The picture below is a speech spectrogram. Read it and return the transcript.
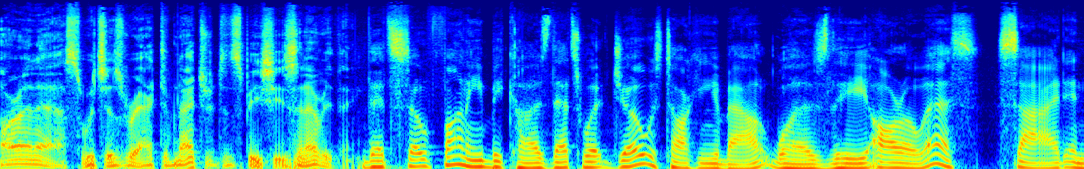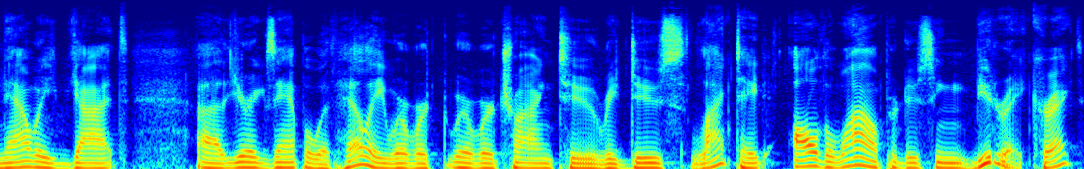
RNS, which is reactive nitrogen species and everything. That's so funny because that's what Joe was talking about was the ROS side, and now we've got uh, your example with Helly, where we're where we're trying to reduce lactate, all the while producing butyrate. Correct.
